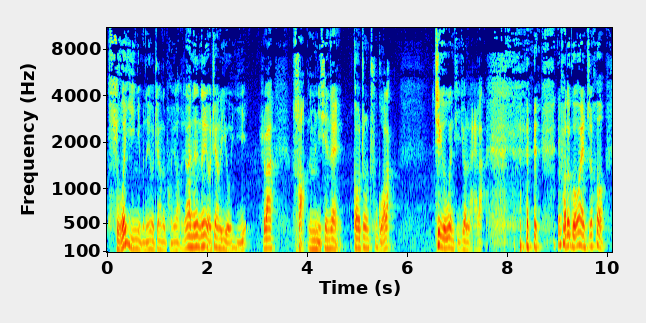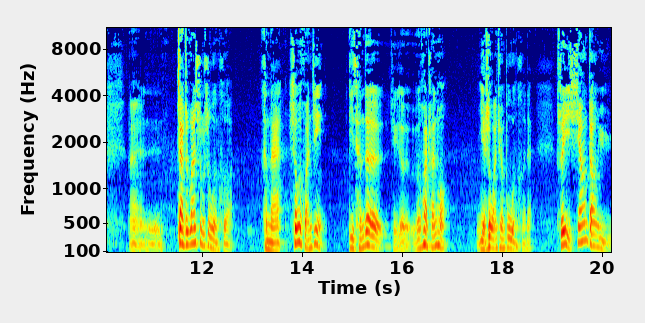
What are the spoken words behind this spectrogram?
所以你们能有这样的朋友，啊，能能有这样的友谊，是吧？好，那么你现在高中出国了，这个问题就来了。你跑到国外之后，嗯，价值观是不是吻合？很难，社会环境底层的这个文化传统也是完全不吻合的。所以，相当于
